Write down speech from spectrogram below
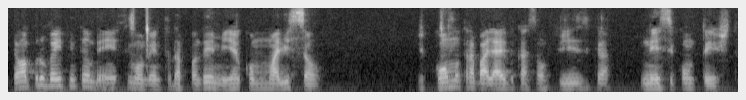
Então aproveitem também esse momento da pandemia como uma lição de como trabalhar a educação física nesse contexto.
